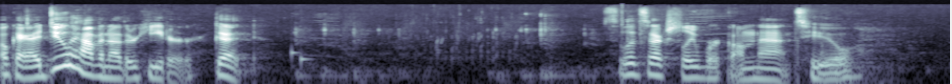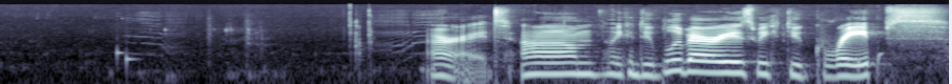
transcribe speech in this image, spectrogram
Okay, I do have another heater. Good. So let's actually work on that too. All right. Um, we can do blueberries. We can do grapes.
